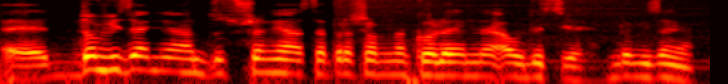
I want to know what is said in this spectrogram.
E, Do widzenia, do usłyszenia, zapraszam na kolejne audycje. Do widzenia.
